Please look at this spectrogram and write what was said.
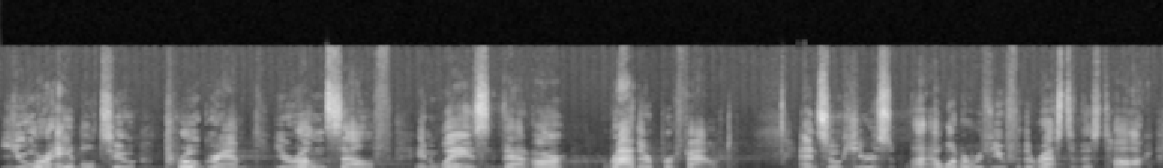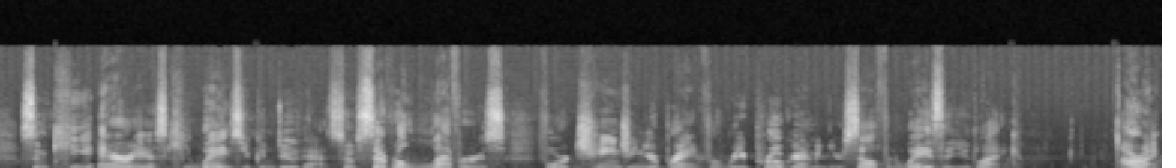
You are able to program your own self in ways that are rather profound. And so here's, I want to review for the rest of this talk some key areas, key ways you can do that. So several levers for changing your brain, for reprogramming yourself in ways that you'd like. All right,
